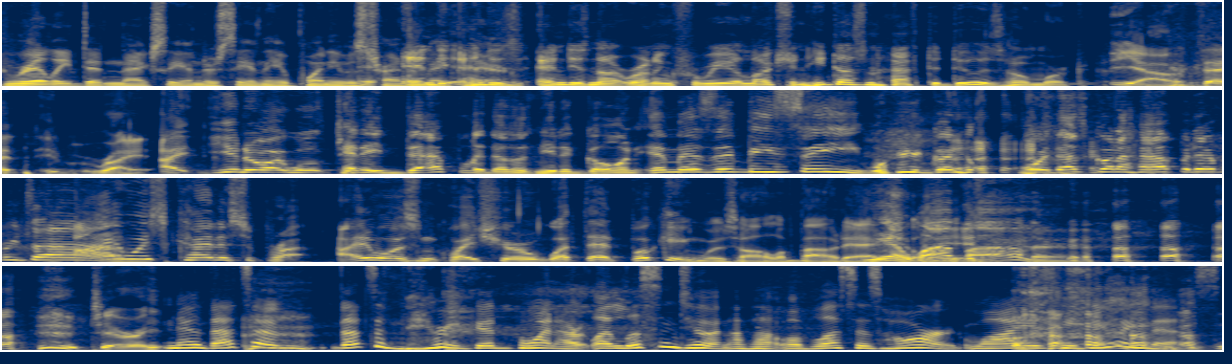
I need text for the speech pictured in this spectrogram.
really didn't actually understand the point he was trying to And, make and, he's, and he's not running for reelection. He doesn't have to do his homework. Yeah, that right. I you know I will. And he definitely doesn't need to go on MSNBC where you're going where that's going to happen every time. I was kind of surprised. I wasn't quite sure what that booking was all about. Actually, Yeah, why bother? Terry? No, that's a that's a very good point. I, I listened to it and I thought, well, bless his heart. Why is he doing this?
